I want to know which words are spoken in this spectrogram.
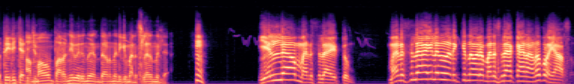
തിരിച്ചു അമ്മാവൻ പറഞ്ഞു വരുന്നത് എന്താണെന്ന് എനിക്ക് മനസ്സിലാകുന്നില്ല. എല്ലാം മനസ്സിലായിട്ടും മനസ്സിലായില്ലെന്ന് നടിക്കുന്നവരെ മനസ്സിലാക്കാനാണ് പ്രയാസം.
